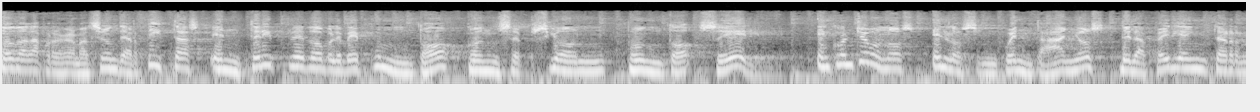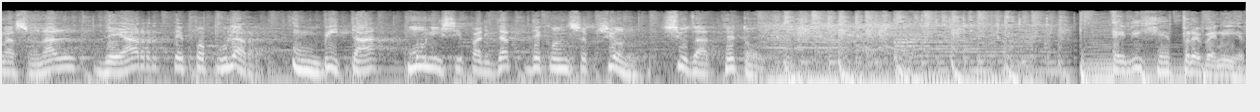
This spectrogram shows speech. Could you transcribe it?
Toda la programación de artistas en www.concepcion.cl. Encontrémonos en los 50 años de la Feria Internacional de Arte Popular. Invita Municipalidad de Concepción, Ciudad de Todos. Elige prevenir.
